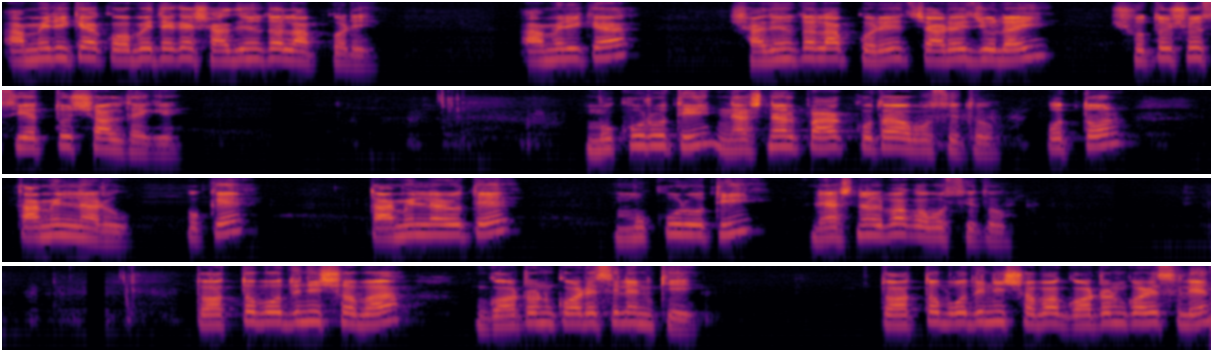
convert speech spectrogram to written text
আমেরিকা কবে থেকে স্বাধীনতা লাভ করে? আমেরিকা স্বাধীনতা লাভ করে চারই জুলাই সতেরোশো ছিয়াত্তর সাল থেকে। মুকুরুতি ন্যাশনাল পার্ক কোথায় অবস্থিত? উত্তর, তামিলনাড়ু, ওকে? তামিলনাড়ুতে মুকুরুতি ন্যাশনাল পার্ক অবস্থিত। তত্ত্ববোধিনী সভা গঠন করেছিলেন কে? তত্ত্ববোধিনী সভা গঠন করেছিলেন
